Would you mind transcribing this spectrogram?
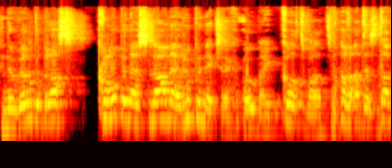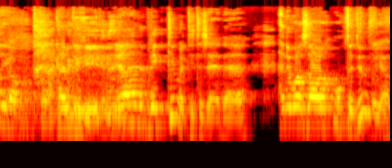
een wilde bras kloppen en slaan en roepen. Ik zeg, oh my god, wat, wat is dat hier allemaal? Ja, ik heb me gegeven. Ja, en dan bleek Timothy te zijn. Uh, en hoe was dat om te doen voor jou?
